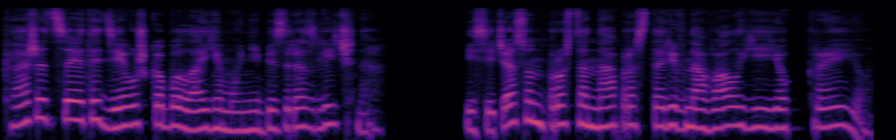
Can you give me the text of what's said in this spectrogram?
Кажется, эта девушка была ему не безразлична и сейчас он просто-напросто ревновал ее к Крею.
